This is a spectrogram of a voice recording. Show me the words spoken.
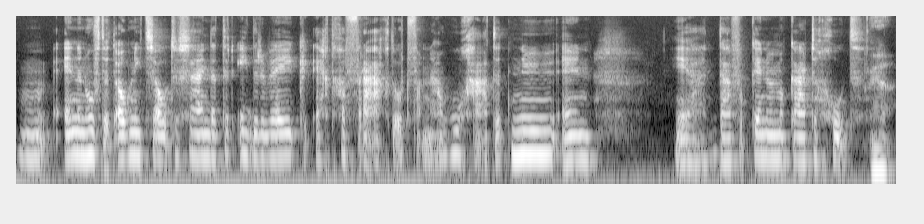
Mm, En dan hoeft het ook niet zo te zijn dat er iedere week echt gevraagd wordt van nou, hoe gaat het nu? En ja, daarvoor kennen we elkaar te goed. Ja.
